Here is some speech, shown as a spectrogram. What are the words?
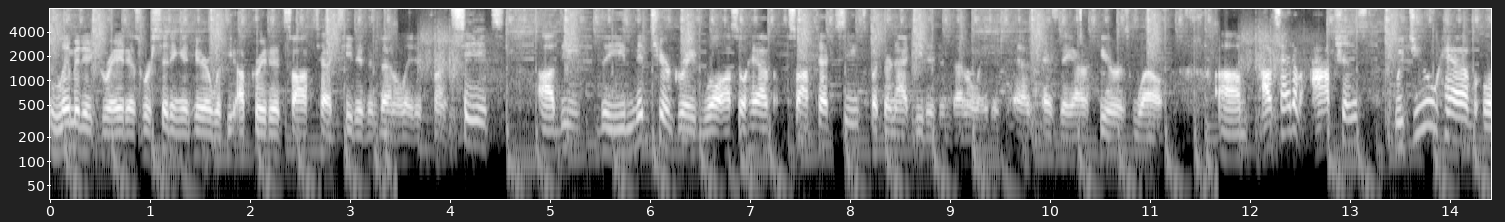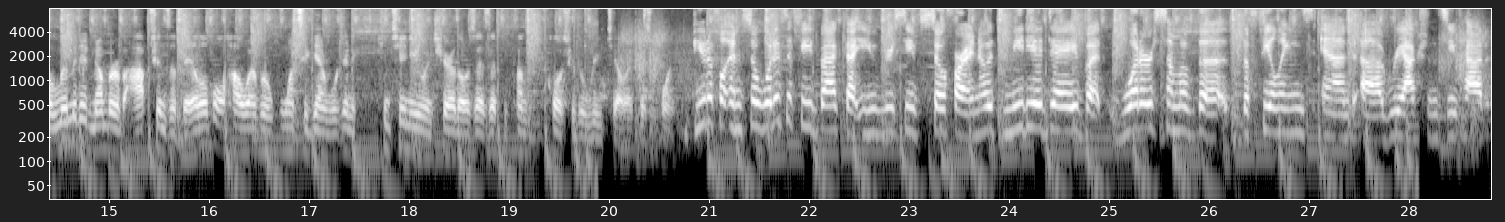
limited grade as we're sitting in here with the upgraded Softex heated and ventilated front seats. Uh, the the mid-tier grade will also have Softex seats, but they're not heated and ventilated as, as they are here as well. Um, outside of options, we do have a limited number of options available. However, once again, we're going to continue and share those as it becomes closer to retail at this point. Beautiful. And so what is the feedback that you've received so far? I know it's media day, but what are some of the, the feelings and uh, reactions you've had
